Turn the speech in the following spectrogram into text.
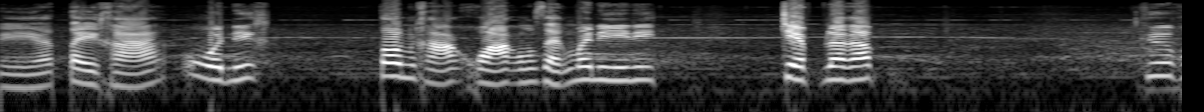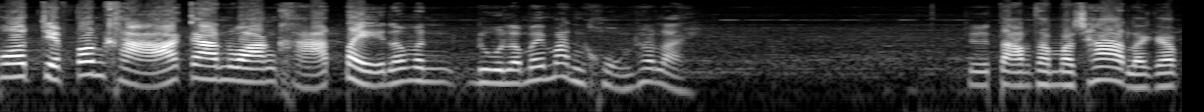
นี่ฮะเตะขาโอ้ยนี่ต้นขาขวาของแสงมณีนี่ เจ็บแล้วครับ คือพอเจ็บต้นขาการวางขาเตะแล้วมันดูแล้วไม่มั่นคงเท่าไหร่ คือตามธรรมชาติแหละครับ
